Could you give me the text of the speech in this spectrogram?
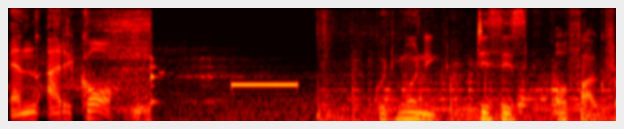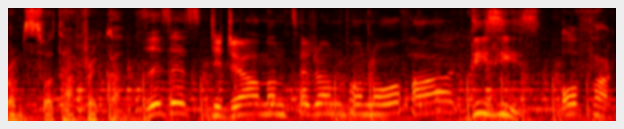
NRK. Good morning. This is Ofag from South Africa. This is the German version på Norfag. This is Ofag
